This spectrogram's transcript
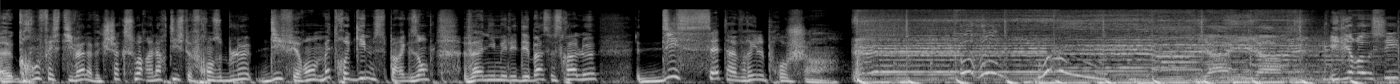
Euh, grand festival avec chaque soir un artiste France Bleu différent. Maître Gims, par exemple, va animer les débats. Ce sera le 17 avril prochain. Il y aura aussi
